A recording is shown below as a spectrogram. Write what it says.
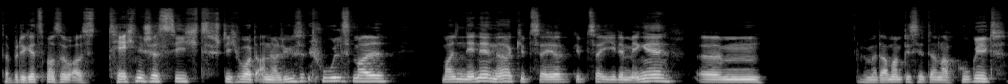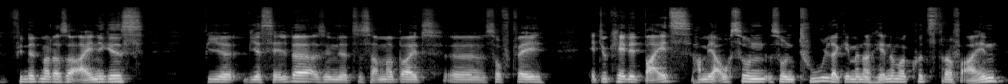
da würde ich jetzt mal so aus technischer Sicht, Stichwort Analyse-Tools mal mal nennen. Ne? Gibt's ja, gibt's ja jede Menge. Ähm, wenn man da mal ein bisschen danach googelt, findet man da so einiges. Wir, wir selber, also in der Zusammenarbeit äh, Software Educated Bytes, haben ja auch so ein, so ein Tool, da gehen wir nachher nochmal kurz drauf ein.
